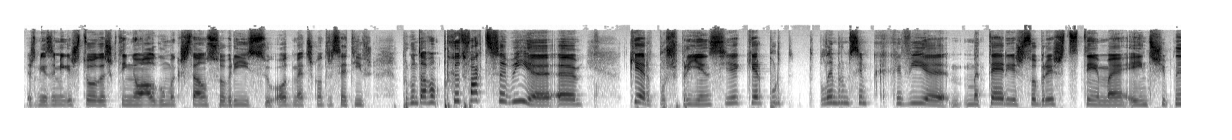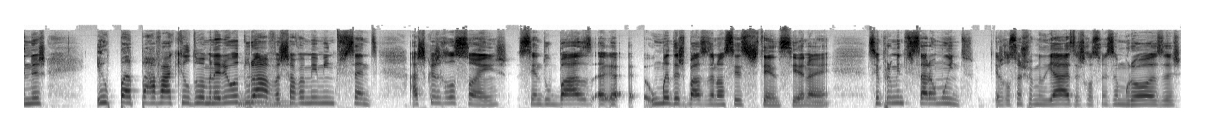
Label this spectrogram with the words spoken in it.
as minhas amigas todas que tinham alguma questão sobre isso ou de métodos contraceptivos perguntavam, porque eu de facto sabia, uh, quer por experiência, quer por. Lembro-me sempre que havia matérias sobre este tema em disciplinas eu papava aquilo de uma maneira, eu adorava, hum. achava mesmo interessante. Acho que as relações, sendo base, uma das bases da nossa existência, não é? Sempre me interessaram muito. As relações familiares, as relações amorosas.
